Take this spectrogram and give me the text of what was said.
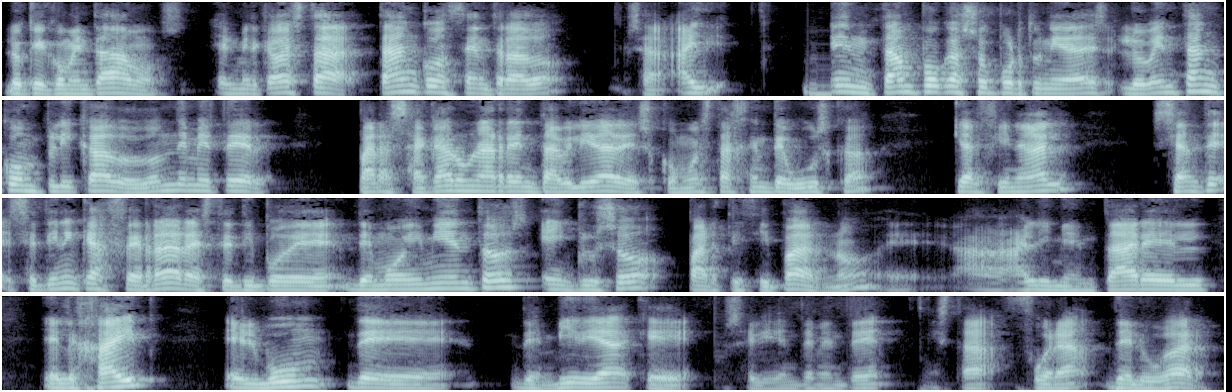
lo que comentábamos, el mercado está tan concentrado, o sea, hay, ven tan pocas oportunidades, lo ven tan complicado dónde meter para sacar unas rentabilidades como esta gente busca, que al final se, tienen que aferrar a este tipo de, movimientos e incluso participar, ¿no? Eh, alimentar el, el, hype, el boom de, de Nvidia, que pues, evidentemente está fuera de lugar.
